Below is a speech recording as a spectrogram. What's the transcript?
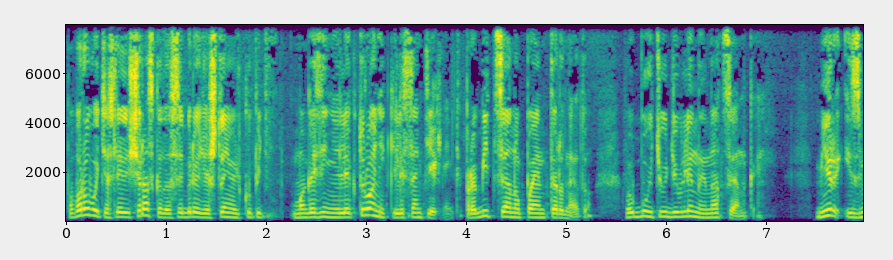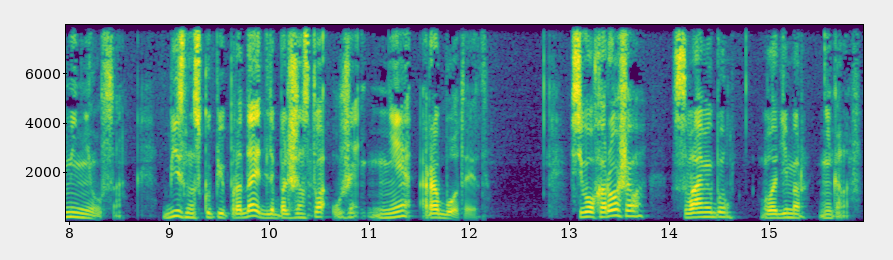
Попробуйте в следующий раз, когда соберете что-нибудь купить в магазине электроники или сантехники, пробить цену по интернету. Вы будете удивлены наценкой. Мир изменился. Бизнес «купи-продай» для большинства уже не работает. Всего хорошего. С вами был Владимир Никонов.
